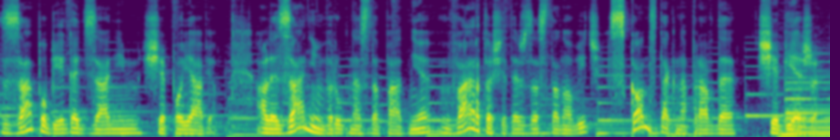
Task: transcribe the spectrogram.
zapobiegać, zanim się pojawią. Ale zanim wróg nas dopadnie, warto się też zastanowić, skąd tak naprawdę się bierze.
